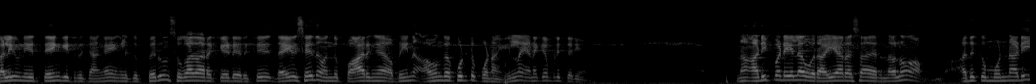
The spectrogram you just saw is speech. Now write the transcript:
கழிவு நீர் தேங்கிட்டு இருக்காங்க எங்களுக்கு பெரும் சுகாதார கேடு இருக்குது தயவு செய்து வந்து பாருங்கள் அப்படின்னு அவங்க கூப்பிட்டு போனாங்க. இல்லை எனக்கு எப்படி தெரியும்? நான் அடிப்படையில் ஒரு ஐஆர்எஸ்ஸாக இருந்தாலும் அதுக்கு முன்னாடி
